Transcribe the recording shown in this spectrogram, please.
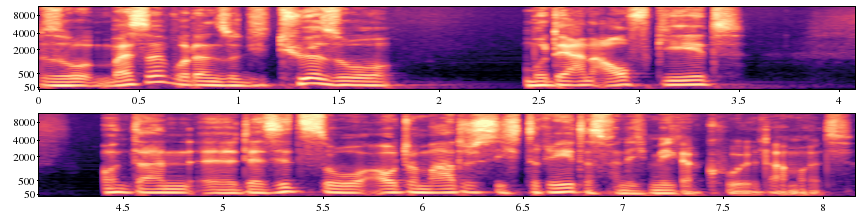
so, weißt du, wo dann so die Tür so modern aufgeht und dann äh, der Sitz so automatisch sich dreht. Das fand ich mega cool damals.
